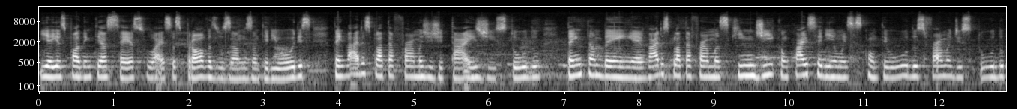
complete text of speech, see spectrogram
e aí eles podem ter acesso a essas provas dos anos anteriores. Tem várias plataformas digitais de estudo, tem também é, várias plataformas que indicam quais seriam esses conteúdos, forma de estudo,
